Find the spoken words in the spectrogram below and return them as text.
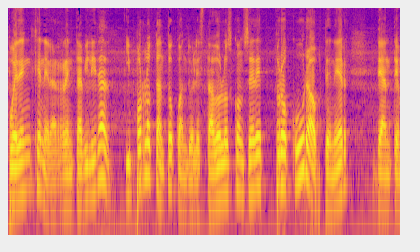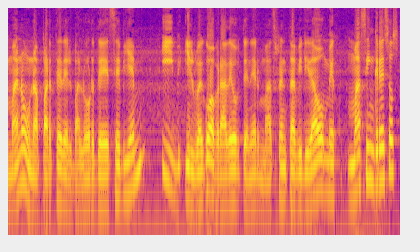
pueden generar rentabilidad y por lo tanto cuando el Estado los concede procura obtener de antemano una parte del valor de ese bien y, luego habrá de obtener más rentabilidad o más ingresos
